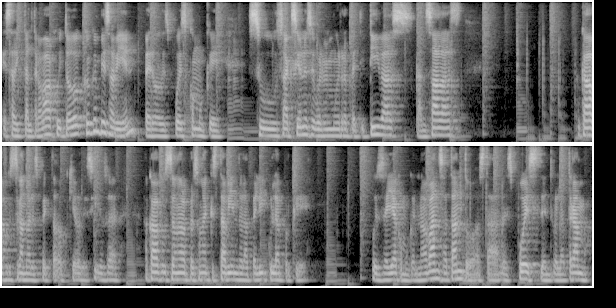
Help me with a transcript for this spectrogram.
es adicta al trabajo y todo. Creo que empieza bien, pero después como que sus acciones se vuelven muy repetitivas, cansadas. Acaba frustrando al espectador, quiero decir. O sea, acaba frustrando a la persona que está viendo la película porque pues ella como que no avanza tanto hasta después dentro de la trama.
